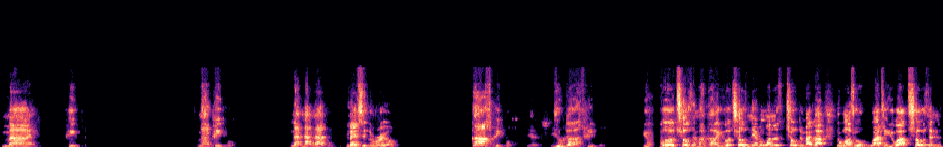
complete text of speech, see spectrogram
my people. My people. Not not not Landzaat Laurel. God's people. Yes. You God's people. You are chosen by God. You are chosen. Everyone is chosen by God. The ones who are watching you are chosen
